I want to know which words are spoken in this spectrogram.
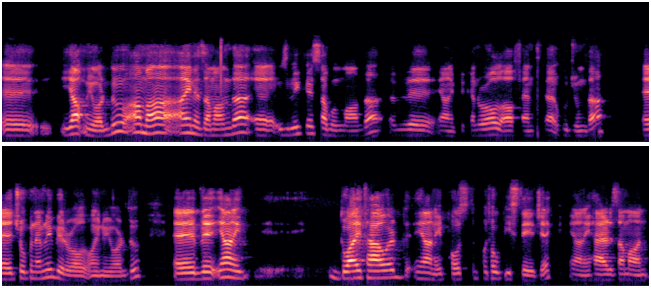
e, yapmıyordu ama aynı zamanda e, özellikle savunmada ve yani pick and roll offense e, hücumda e, çok önemli bir rol oynuyordu. E, ve yani Dwight Howard yani post top isteyecek. Yani her zaman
